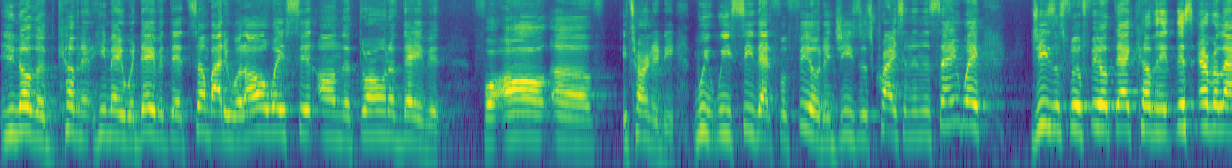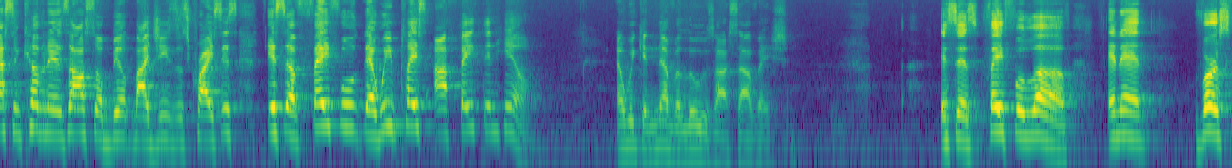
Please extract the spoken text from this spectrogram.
You know the covenant he made with David that somebody would always sit on the throne of David for all of eternity. We, we see that fulfilled in Jesus Christ. And in the same way, Jesus fulfilled that covenant. This everlasting covenant is also built by Jesus Christ. It's, it's a faithful that we place our faith in him and we can never lose our salvation. It says faithful love. And then verse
